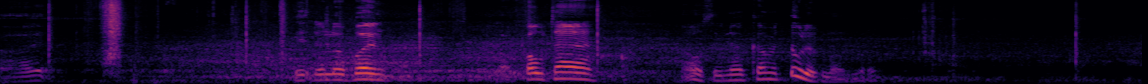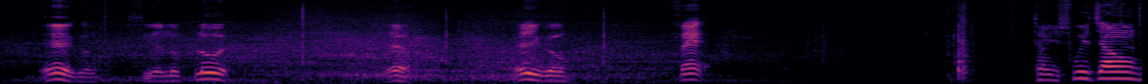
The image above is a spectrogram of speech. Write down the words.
Alright. Hit that little button about four times. I don't see nothing coming through this motherfucker. There you go. See that little fluid? Yeah. There you go. Fat. Turn your switch on.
